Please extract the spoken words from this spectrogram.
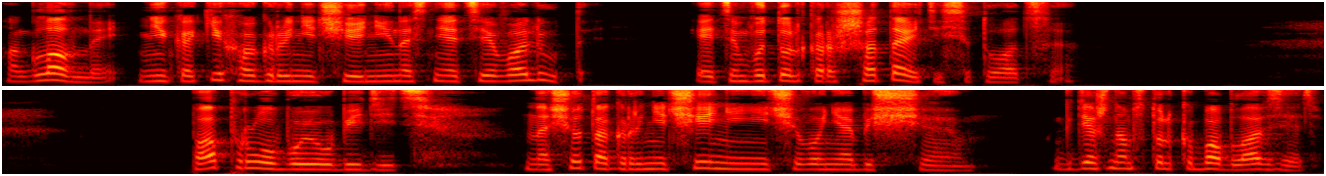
А главное, никаких ограничений на снятие валюты. Этим вы только расшатаете ситуацию. Попробую убедить. Насчет ограничений ничего не обещаю. Где же нам столько бабла взять?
